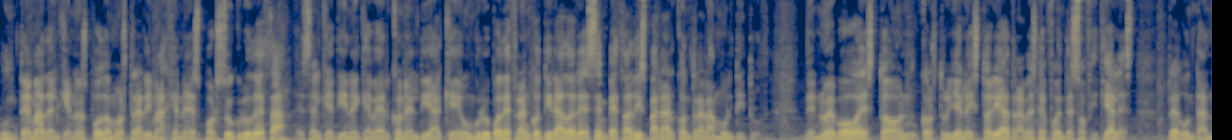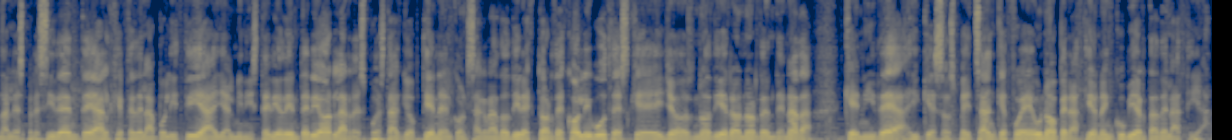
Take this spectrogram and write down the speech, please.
Un tema del que no os puedo mostrar imágenes por su crudeza es el que tiene que ver con el día que un grupo de francotiradores empezó a disparar contra la multitud. De nuevo, Stone construye la historia a través de fuentes oficiales. Preguntando al expresidente, al jefe de la policía y al Ministerio de Interior, la respuesta que obtiene el consagrado director de Hollywood es que ellos no dieron orden de nada, que ni idea y que sospechan que fue una operación encubierta de la CIA.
